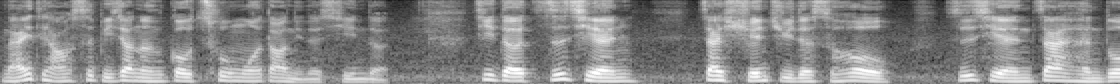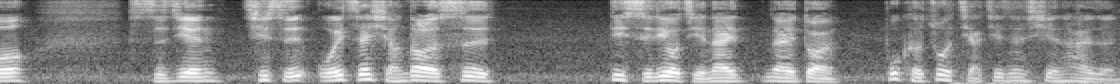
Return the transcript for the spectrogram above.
哪一条是比较能够触摸到你的心的。记得之前在选举的时候，之前在很多时间，其实我一直在想到的是第十六节那那一段，不可做假见证陷害人。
